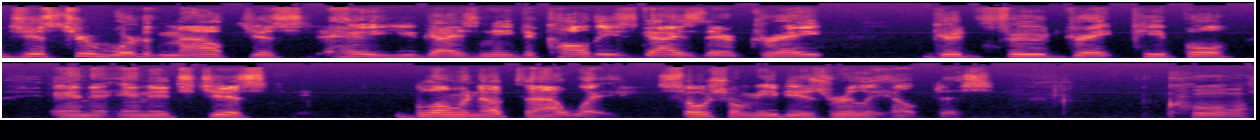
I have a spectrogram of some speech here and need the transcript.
just through word of mouth just hey you guys need to call these guys. They're great good food great people. And and it's just blowing up that way. Social media has really helped us. Cool.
